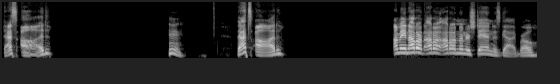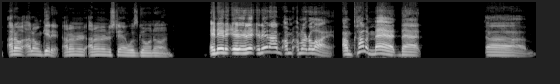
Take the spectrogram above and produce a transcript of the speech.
That's odd. Hmm. That's odd. I mean, I don't I don't I don't understand this guy, bro. I don't I don't get it. I don't I don't understand what's going on. And then and, and then I'm, I'm I'm not gonna lie, I'm kind of mad that um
